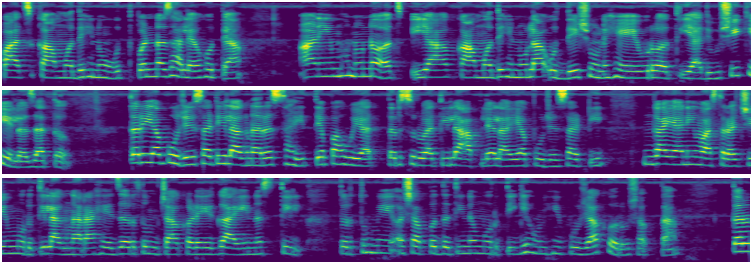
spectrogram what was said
पाच कामधेनू उत्पन्न झाल्या होत्या. आणि म्हणूनच या कामधेनूला उद्देशून हे व्रत या दिवशी केलं जातं. तर या पूजेसाठी लागणारं साहित्य पाहूयात. तर सुरुवातीला आपल्याला या पूजेसाठी गाय आणि वासराची मूर्ती लागणार आहे. जर तुमच्याकडे गायी नसतील तर तुम्ही अशा पद्धतीनं मूर्ती घेऊन ही पूजा करू शकता. तर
